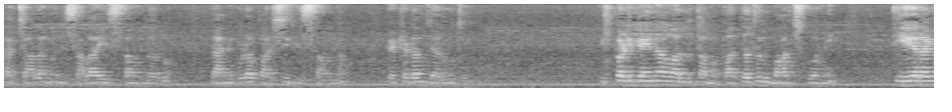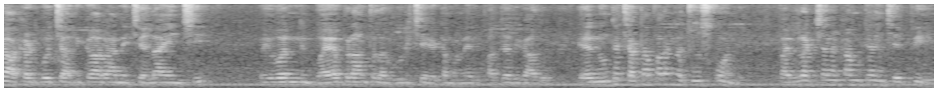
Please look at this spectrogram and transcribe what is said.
నాకు చాలామంది సలహా ఇస్తూ ఉన్నారు. దాన్ని కూడా పరిశీలిస్తా ఉన్నాం. పెట్టడం జరుగుతుంది. ఇప్పటికైనా వాళ్ళు తమ పద్ధతులు మార్చుకొని తీరగా అక్కడికి వచ్చి అధికారాన్ని చెలాయించి ఎవరిని భయభ్రాంతులకు గురి చేయటం అనేది పద్ధతి కాదు. ఏదైనా ఉంటే చట్టపరంగా చూసుకోండి. పరిరక్షణ కమిటీ అని చెప్పి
